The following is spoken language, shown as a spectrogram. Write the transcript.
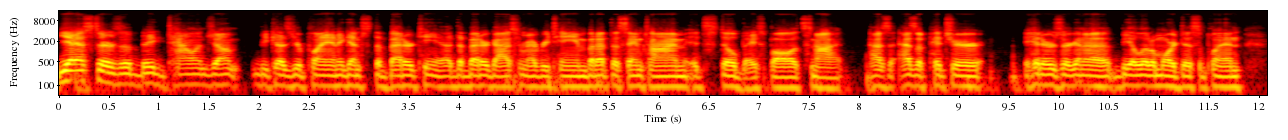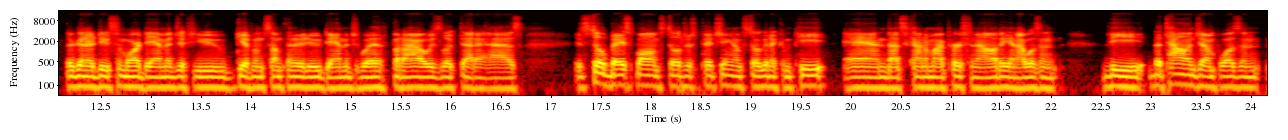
yes, there's a big talent jump because you're playing against the better team, uh, the better guys from every team. But at the same time, it's still baseball. It's not as as a pitcher. Hitters are gonna be a little more disciplined. They're gonna do some more damage if you give them something to do damage with. But I always looked at it as it's still baseball. I'm still just pitching. I'm still gonna compete, and that's kind of my personality. And I wasn't the the talent jump wasn't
